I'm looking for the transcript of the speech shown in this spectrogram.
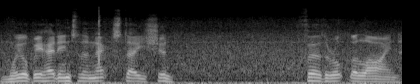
And we'll be heading to the next station further up the line.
